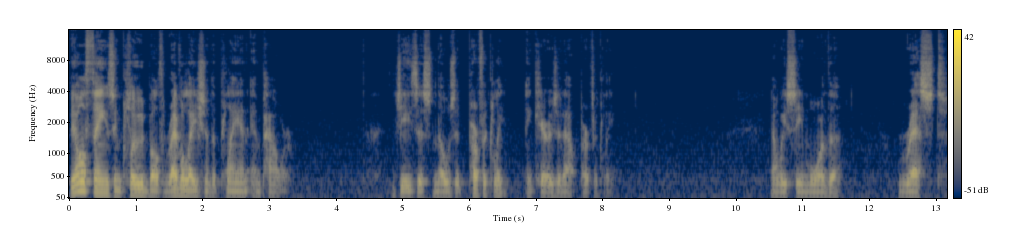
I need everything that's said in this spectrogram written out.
The all things include both revelation of the plan and power. Jesus knows it perfectly and carries it out perfectly. Now we see more of the rest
